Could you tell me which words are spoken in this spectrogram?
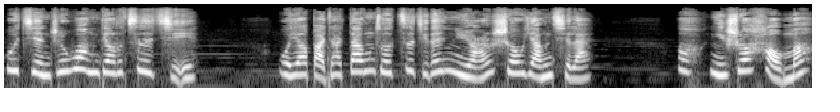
我简直忘掉了自己。我要把她当做自己的女儿收养起来。哦，你说好吗？”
